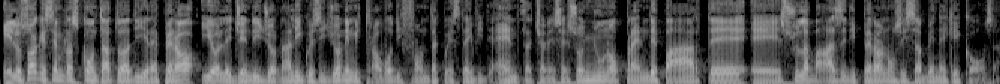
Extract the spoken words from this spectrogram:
E lo so che sembra scontato da dire, però io leggendo i giornali in questi giorni mi trovo di fronte a questa evidenza, cioè nel senso ognuno prende parte e sulla base di però non si sa bene che cosa.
